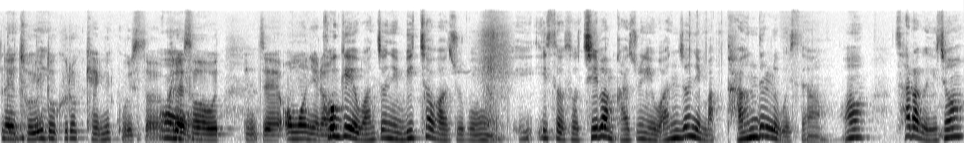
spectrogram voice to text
네, 땡- 저희도 그렇게 믿고 있어요. 어. 그래서 이제 어머니랑 거기에 완전히 미쳐가지고 이- 있어서 집안 가중이 완전히 막 다 흔들리고 있어요. 어 살아계죠?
